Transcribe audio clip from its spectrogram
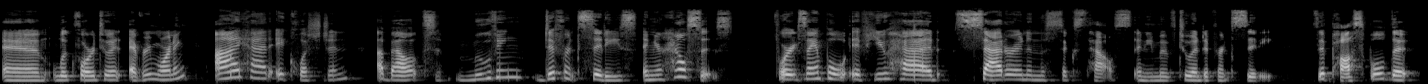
and look forward to it every morning. I had a question about moving different cities and your houses. For example, if you had Saturn in the sixth house and you moved to a different city, is it possible that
